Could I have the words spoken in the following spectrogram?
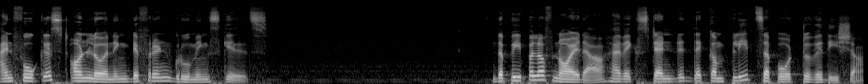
And focused on learning different grooming skills. The people of Noida have extended their complete support to Vidisha.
